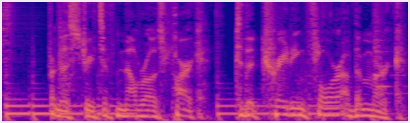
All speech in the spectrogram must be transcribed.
From the streets of Melrose Park to the trading floor of the Merc,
